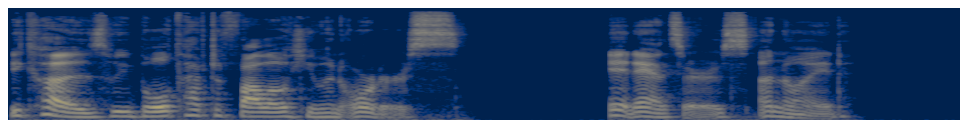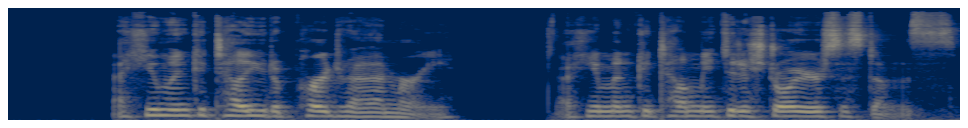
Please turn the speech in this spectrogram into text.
Because we both have to follow human orders. It answers, annoyed. A human could tell you to purge my memory, a human could tell me to destroy your systems.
